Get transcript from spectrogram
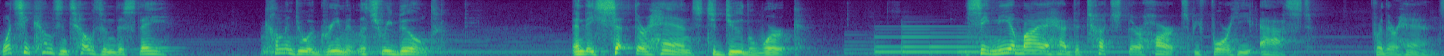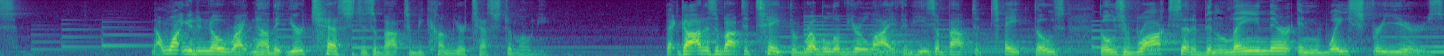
Once he comes and tells them this, they come into agreement. Let's rebuild. And they set their hands to do the work. See, Nehemiah had to touch their hearts before he asked for their hands. Now, I want you to know right now that your test is about to become your testimony. That God is about to take the rubble of your life and He's about to take those, those rocks that have been laying there in waste for years.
